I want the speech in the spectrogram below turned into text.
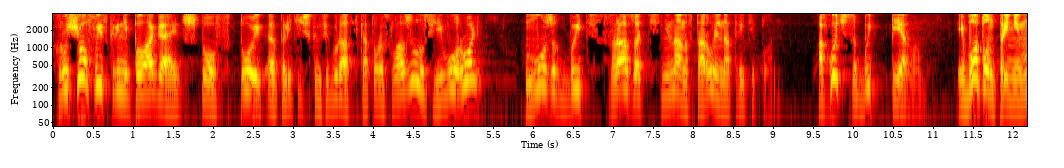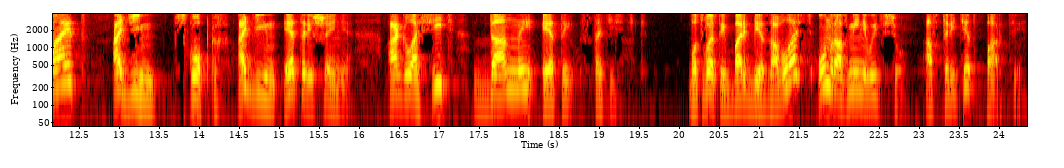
Хрущев искренне полагает, что в той э, политической конфигурации, которая сложилась, его роль может быть сразу оттеснена на второй или на третий план. А хочется быть первым. И вот он принимает один, в скобках, один это решение. Огласить данные этой статистики. Вот в этой борьбе за власть он разменивает все. Авторитет партии.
